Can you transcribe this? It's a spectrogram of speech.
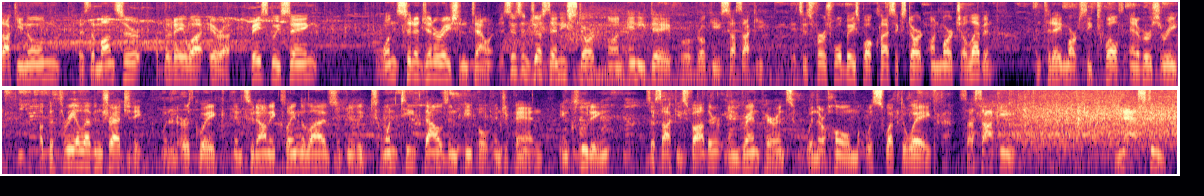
Sasaki known as the monster of the Reiwa era, basically saying once in a generation talent. This isn't just any start on any day for Roki Sasaki. It's his first World Baseball Classic start on March 11th. And today marks the 12th anniversary of the 311 tragedy when an earthquake and tsunami claimed the lives of nearly 20,000 people in Japan, including Sasaki's father and grandparents when their home was swept away. Sasaki, nasty.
